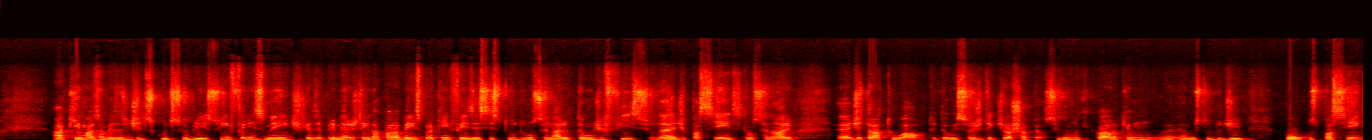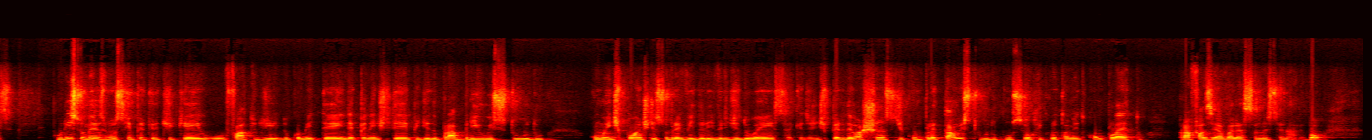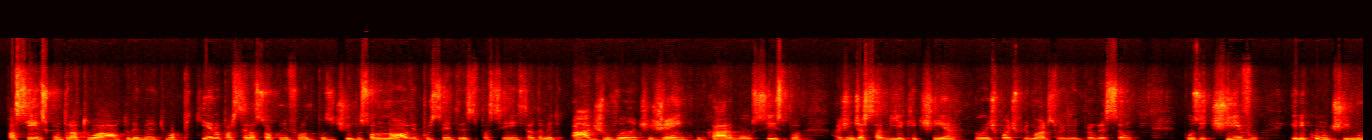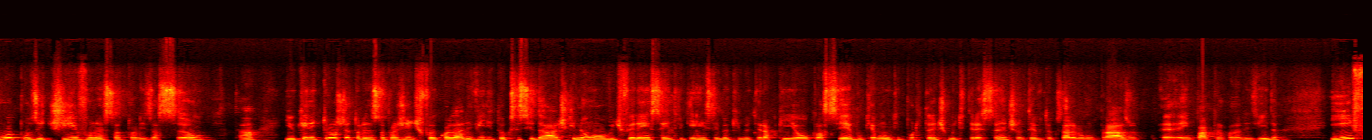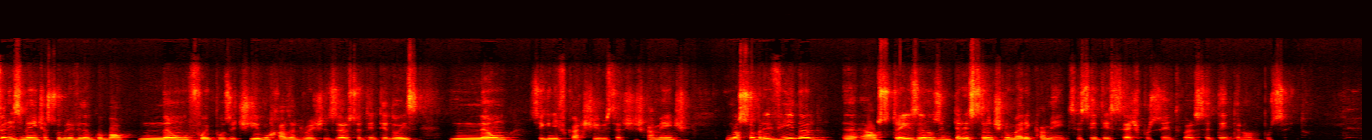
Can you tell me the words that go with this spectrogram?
Aqui, mais uma vez, a gente discute sobre isso. Infelizmente, quer dizer, primeiro a gente tem que dar parabéns para quem fez esse estudo num cenário tão difícil, né, de pacientes, que é um cenário é, de trato alto. Então, isso a gente tem que tirar o chapéu. Segundo, que claro que é um, é um estudo de poucos pacientes. Por isso mesmo, eu sempre critiquei o fato de, do comitê independente ter pedido para abrir o estudo com um endpoint de sobrevida livre de doença, que a gente perdeu a chance de completar um estudo com o seu recrutamento completo para fazer a avaliação nesse cenário. Bom, Pacientes com trato alto, lembrando que uma pequena parcela só com linfonodo positivo, só 9% desses pacientes, tratamento adjuvante, GEM com carbo ou cispla, a gente já sabia que tinha o endpoint primário sobre progressão positivo, ele continua positivo nessa atualização, tá? E o que ele trouxe de atualização para a gente foi qualidade de vida e toxicidade, que não houve diferença entre quem recebeu quimioterapia ou placebo, que é muito importante, muito interessante, não teve toxicidade a longo prazo, é, é impacto na qualidade de vida. E, infelizmente, a sobrevida global não foi positivo, hazard ratio de 0,72 não significativo estatisticamente. Uma sobrevida é, aos três anos interessante numericamente, 67% versus 79%.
